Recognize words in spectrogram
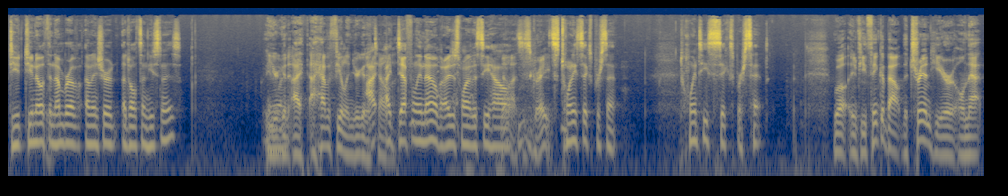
Do you do you know what the number of uninsured adults in Houston is? You're gonna I, I have a feeling you're gonna I, tell I us. definitely know, but I just wanted to see how. No, this is great. It's twenty six percent. Twenty six percent. Well, if you think about the trend here on that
